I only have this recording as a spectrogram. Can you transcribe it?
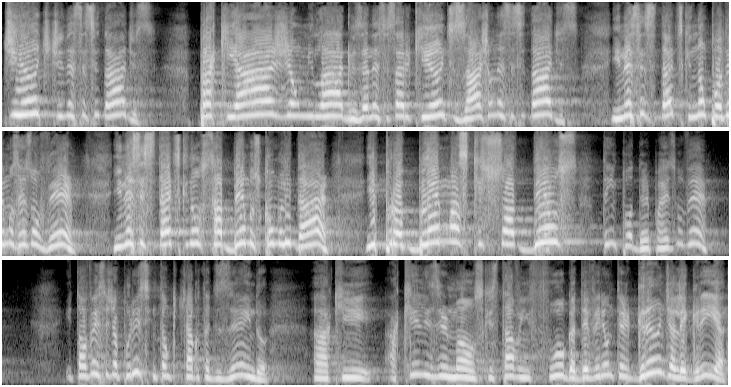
diante de necessidades. Para que hajam milagres, é necessário que antes hajam necessidades. E necessidades que não podemos resolver. E necessidades que não sabemos como lidar. E problemas que só Deus tem poder para resolver. E talvez seja por isso então que Tiago está dizendo ah, que aqueles irmãos que estavam em fuga deveriam ter grande alegria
